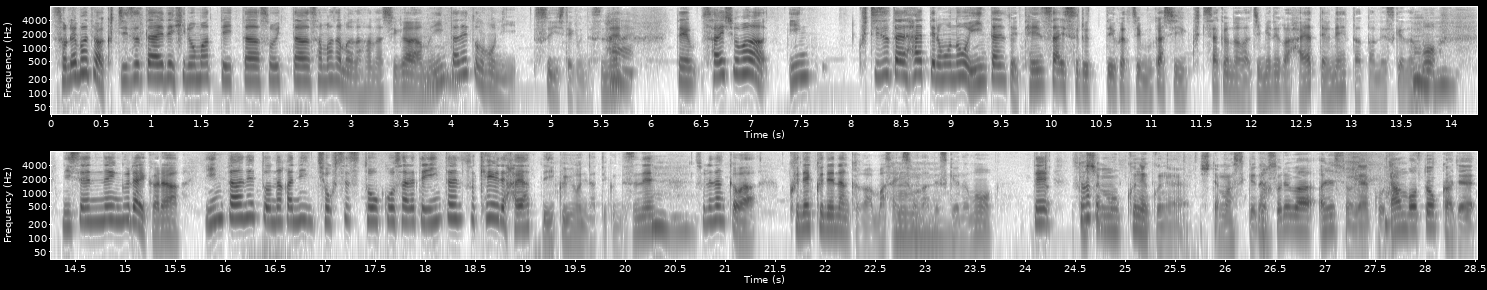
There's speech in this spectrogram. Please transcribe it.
それまでは口伝えで広まっていったそういったさまざまな話があのインターネットの方に推移していくんですね。はい、で最初はイン口伝えで流行ってるものをインターネットに転載するっていう形で昔口先の中地面でが流行ったよねだったんですけども、うんうん、2000年ぐらいからインターネットの中に直接投稿されてインターネット経由で流行っていくようになっていくんですね。うんうん、それなんかはくねくねなんかがまさにそうなんですけれども、で私もくねくねしてますけどそれはあれですよねこう暖房とかで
